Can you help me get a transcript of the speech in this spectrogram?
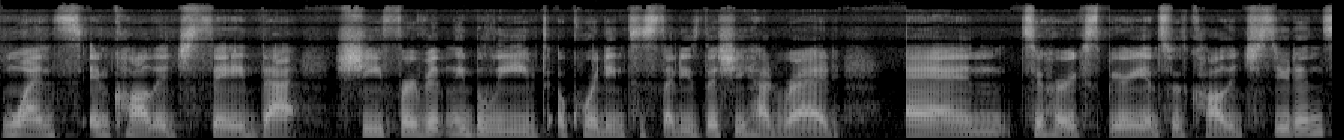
once in college say that she fervently believed, according to studies that she had read and to her experience with college students,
